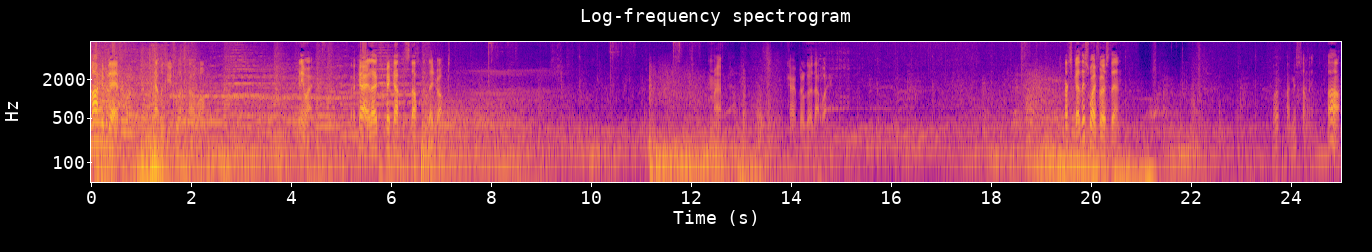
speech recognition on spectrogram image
Mark of Death. That was useless. Oh well. Anyway. Okay, let's pick up the stuff that they dropped. Map. Okay, I've got to go that way. Let's go this way first then. What? I missed something. Ah!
